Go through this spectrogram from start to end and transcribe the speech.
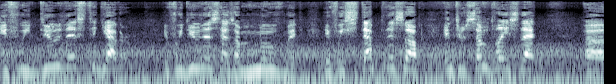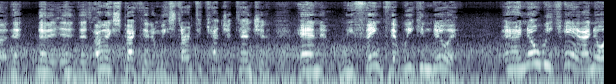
if we do this together, if we do this as a movement, if we step this up into some place that uh, that, that is, that's unexpected and we start to catch attention and we think that we can do it. And I know we can. I know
